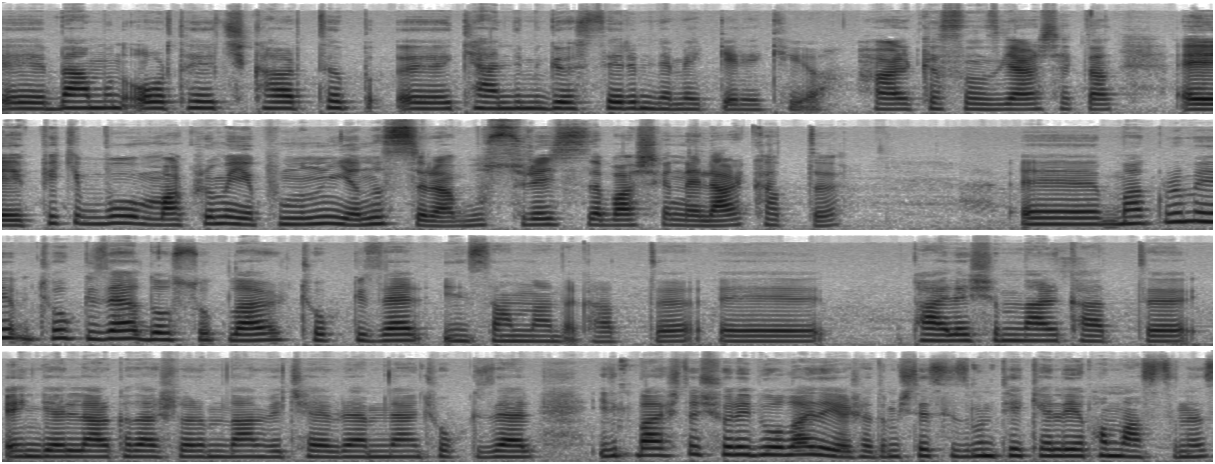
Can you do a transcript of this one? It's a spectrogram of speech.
e, ben bunu ortaya çıkartıp e, kendimi gösteririm demek gerekiyor. Harikasınız gerçekten. Ee, peki bu makrome yapımının yanı sıra bu süreç size başka neler kattı? E, makrome çok güzel dostluklar, çok güzel insanlar da kattı. E, paylaşımlar kattı. Engelli arkadaşlarımdan ve çevremden çok güzel. İlk başta şöyle bir olay da yaşadım. İşte siz bunu tek elle yapamazsınız.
